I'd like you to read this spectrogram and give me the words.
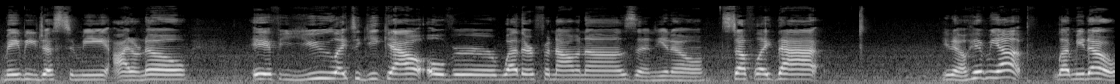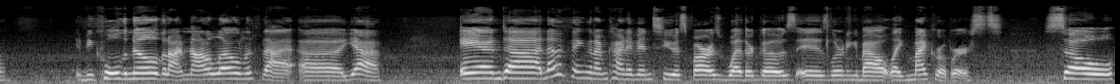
Maybe just to me, I don't know. If you like to geek out over weather phenomena and, you know, stuff like that, you know, hit me up. Let me know. It'd be cool to know that I'm not alone with that. Uh, yeah. And uh, another thing that I'm kind of into as far as weather goes is learning about like microbursts. So,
